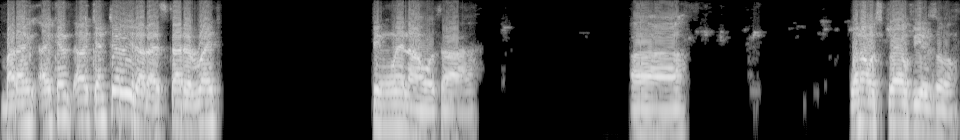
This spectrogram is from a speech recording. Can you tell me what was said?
But I, I can I can tell you that I started writing when I was uh uh, when I was 12 years old.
